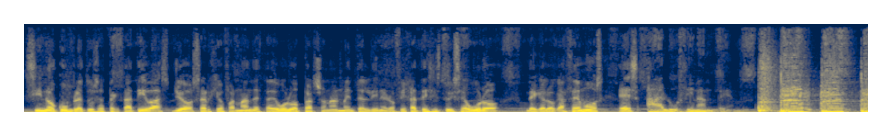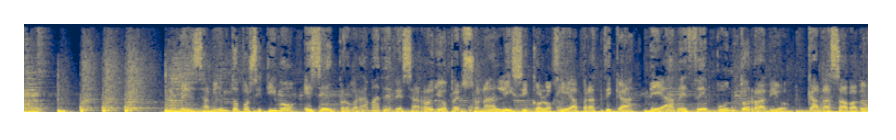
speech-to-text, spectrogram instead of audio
Si no cumple tus expectativas, yo, Sergio Fernández, te devuelvo personalmente el dinero. Fíjate si estoy seguro de que lo que hacemos es alucinante. Pensamiento Positivo es el programa de desarrollo personal y psicología práctica de ABC. Radio, cada sábado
